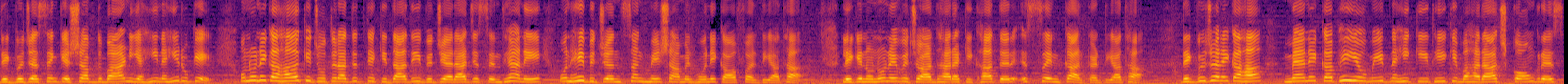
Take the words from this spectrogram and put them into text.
दिग्विजय सिंह के शब्द बाण यही नहीं रुके। उन्होंने कहा कि ज्योतिरादित्य की दादी विजयराजे सिंधिया ने उन्हें भी जनसंघ में शामिल होने का ऑफ़र दिया था, लेकिन उन्होंने विचारधारा की खातिर इससे इनकार कर दिया था। दिग्विजय ने कहा, मैंने कभी ये उम्मीद नहीं की थी कि महाराज कांग्रेस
